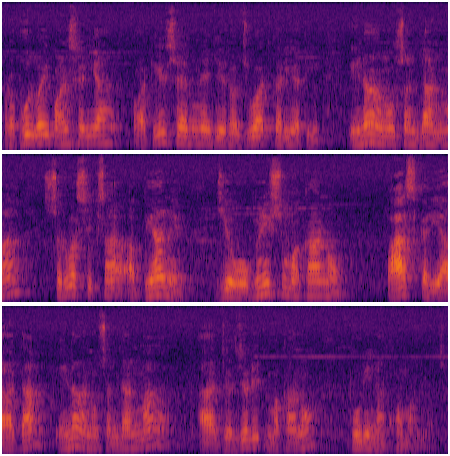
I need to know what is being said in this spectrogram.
પ્રફુલભાઈ પાનસરિયા, પાટીલ સાહેબને જે રજૂઆત કરી હતી, એના અનુસંધાનમાં સર્વ શિક્ષા અભિયાને જે ઓગણીસ મકાનો પાસ કર્યા હતા, એના અનુસંધાનમાં આ જર્જરિત મકાનો તોડી નાખવામાં આવ્યા છે.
